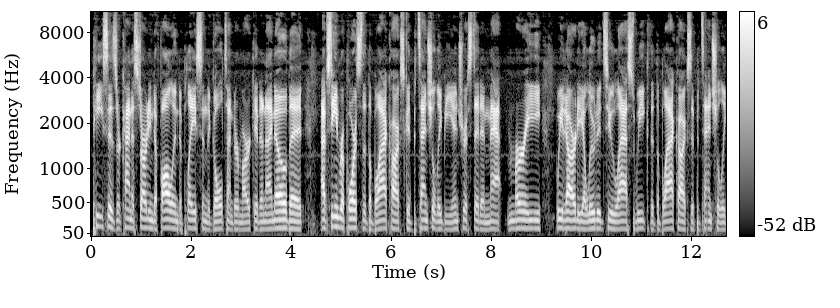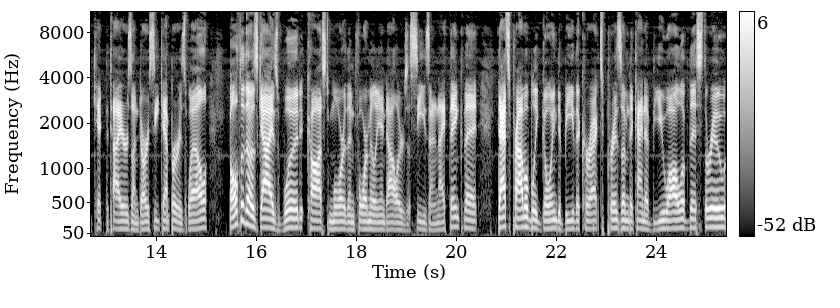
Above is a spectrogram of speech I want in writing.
pieces are kind of starting to fall into place in the goaltender market. And I know that I've seen reports that the Blackhawks could potentially be interested in Matt Murray. We had already alluded to last week that the Blackhawks had potentially kicked the tires on Darcy Kuemper as well. Both of those guys would cost more than $4 million a season. And I think that that's probably going to be the correct prism to kind of view all of this through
